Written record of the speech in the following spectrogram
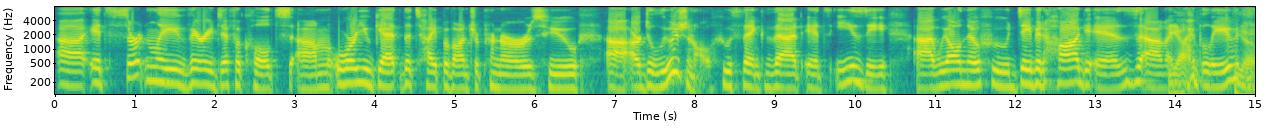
Uh, it's certainly very difficult, um, or you get the type of entrepreneurs who uh, are delusional, who think that it's easy. Uh, we all know who David Hogg is, um, Yeah. I, I believe, Yeah.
